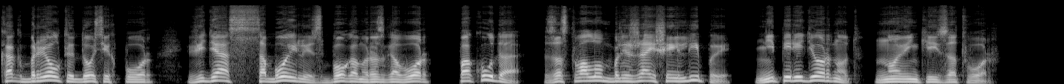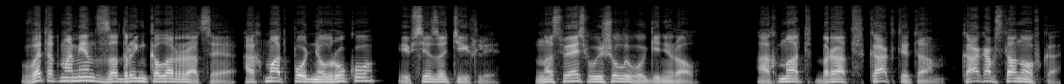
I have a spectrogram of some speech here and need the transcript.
как брел ты до сих пор, ведя с собой ли, с Богом разговор, покуда за стволом ближайшей липы не передернут новенький затвор. В этот момент задрынькала рация. Ахмат поднял руку, и все затихли. На связь вышел его генерал. «Ахмат, брат, как ты там? Как обстановка?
